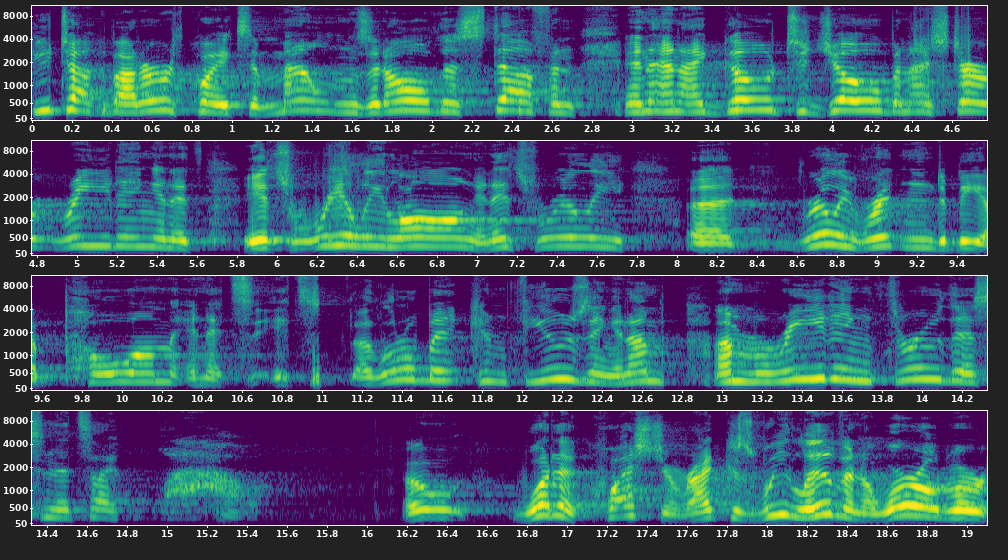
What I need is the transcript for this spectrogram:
you talk about earthquakes and mountains and all this stuff. And, and, and I go to Job and I start reading, and it's, it's really long and it's really, uh, really written to be a poem, and it's, it's a little bit confusing. And I'm, I'm reading through this, and it's like, wow. Oh, what a question, right? Because we live in a world where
